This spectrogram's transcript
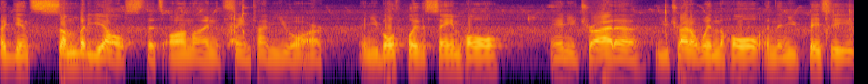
against somebody else that's online at the same time you are, and you both play the same hole, and you try to you try to win the hole, and then you basically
